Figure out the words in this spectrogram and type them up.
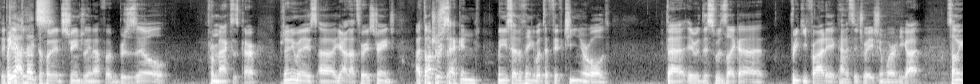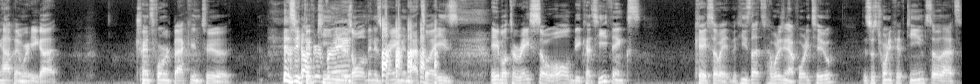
They But did yeah, delete that's- the footage, strangely enough, of Brazil from Max's car. But anyways, uh, yeah, that's very strange. I thought for a second when you said the thing about the 15 year old that it this was like a Freaky Friday kind of situation where he got something happened where he got transformed back into His younger 15 brain. years old in his brain, and that's why he's able to race so old because he thinks. Okay, so wait, he's that's what is he now? 42. This was 2015, so that's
